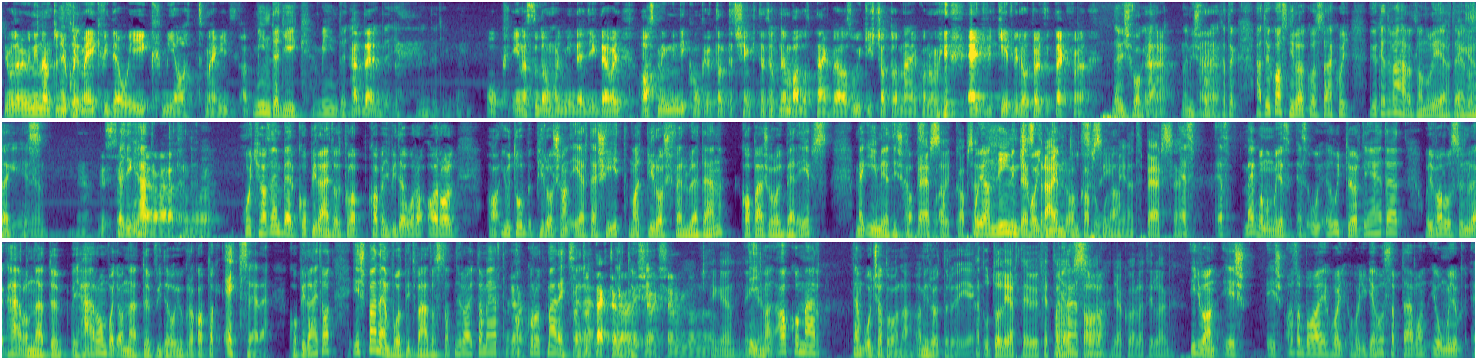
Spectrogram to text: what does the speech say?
Jó, de még mindig nem tudjuk, Ezért- hogy melyik videóik miatt, meg így. mindegyik, mindegyik, Hát de- mindegyik, mindegyik. Ok, én azt tudom, hogy mindegyik, de hogy azt még mindig konkrétan, tehát senki, tehát ők nem vallották be az új kis csatornájukon, ami egy vagy két videót töltöttek fel. Nem is fogják, Ne. nem is fogják. Hát, ők- hát ők azt nyilatkozták, hogy őket váratlanul érte ez az igen, egész. igen. Ja, biztos Pedig hát- váratlan volt. Hogyha az ember copyrightot kap, kap egy videóra, arról a YouTube pirosan értesít, nagy piros felületen, kapásról, hogy belépsz, meg e-mailt is kapsz Hát Persze, róla. hogy kapsz. Olyan nincs, Minden hogy nem tudsz kapsz róla. e-mailt. Persze. Ez, ez, megmondom, hogy ez, ez, úgy, ez úgy történhetett, hogy valószínűleg háromnál több, vagy három, vagy annál több videójukra kaptak egyszerre copyrightot, és már nem volt mit változtatni rajta, mert Ja. akkor ott már Nem egyszerre tudták törölni megtörtént. se, meg semmi gondolom. Igen, igen. Így van, akkor már nem volt csatorna, amiről töröljék. Hát utolérte őket a szar szóval- gyakorlatilag. Így van, és, és az a baj, hogy, hogy ugye hosszabb távon, jó mondjuk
